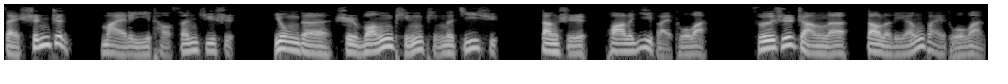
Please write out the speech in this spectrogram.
在深圳买了一套三居室，用的是王平平的积蓄，当时花了一百多万，此时涨了到了两百多万，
